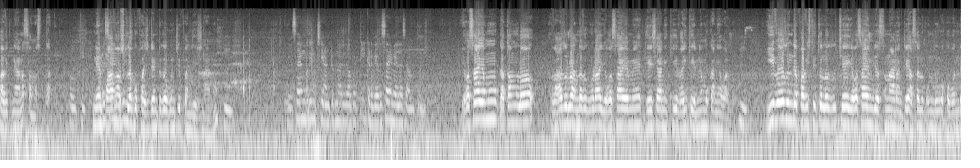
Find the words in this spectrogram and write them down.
పరిజ్ఞాన సంస్థ. నేను ఫార్మర్స్ క్లబ్ ప్రెసిడెంట్గా గురించి పనిచేసినాను. వ్యవసాయం గురించి అంటున్నారు కాబట్టి ఇక్కడ వ్యవసాయం ఎలా సాగుతుంది? వ్యవసాయము గతంలో రాజులు అందరూ కూడా వ్యవసాయమే దేశానికి రైతు ఎన్నెముక అనేవాళ్ళు. ఈ రోజు ఉండే పరిస్థితుల్లో చూసే వ్యవసాయం చేస్తున్నాడంటే అసలు ముందు ఒక వంద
